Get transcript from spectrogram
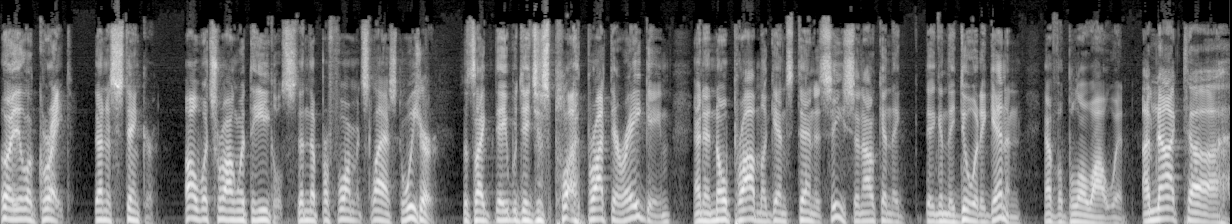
Oh, they look great. Then a stinker. Oh, what's wrong with the Eagles? Then the performance last week. Sure. It's like they they just pl- brought their A game and had no problem against Tennessee. So now can they can they do it again and have a blowout win? I'm not uh,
